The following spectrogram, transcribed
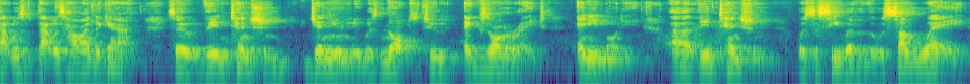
that was that was how I began. So the intention genuinely was not to exonerate anybody. Uh, the intention was to see whether there was some way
